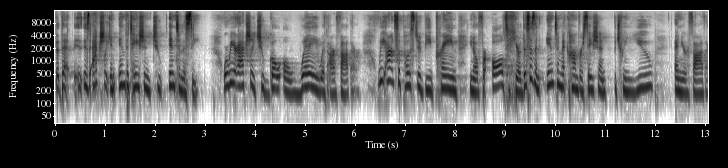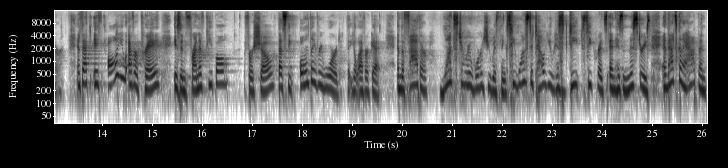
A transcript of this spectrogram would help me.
that that is actually an invitation to intimacy, where we are actually to go away with our Father. We aren't supposed to be praying, you know, for all to hear. This is an intimate conversation between you and your Father. In fact, if all you ever pray is in front of people for show, that's the only reward that you'll ever get. And the Father wants to reward you with things. He wants to tell you his deep secrets and his mysteries, and that's going to happen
